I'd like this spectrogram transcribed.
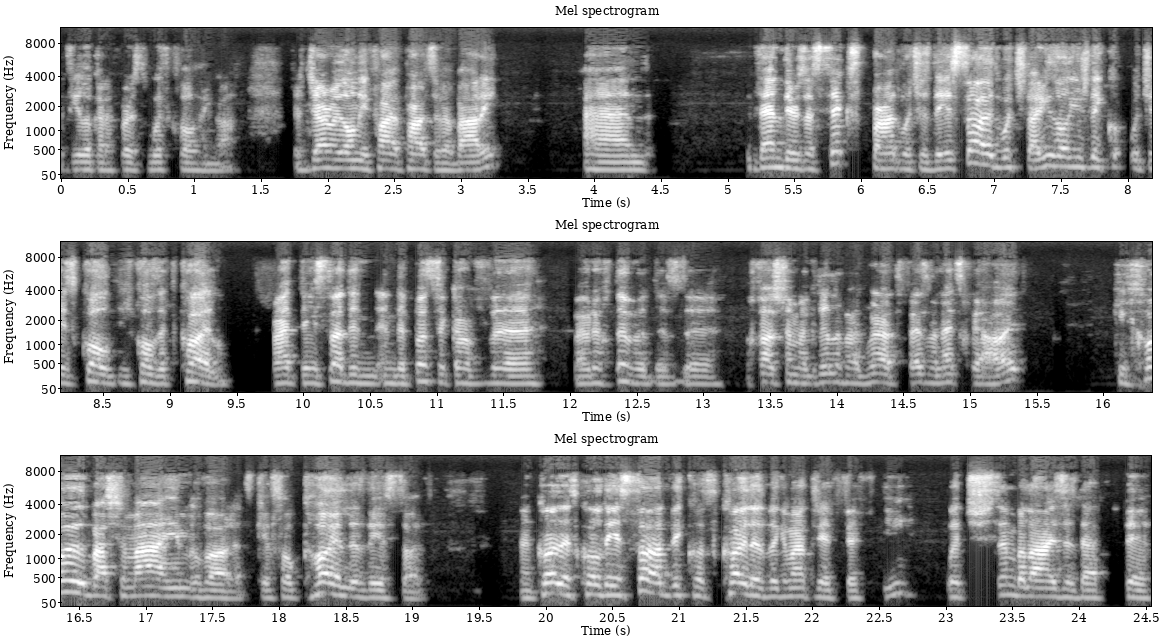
if you look at a person with clothing on. There's generally only five parts of a body. And then there's a sixth part which is the aside which Darizal usually which is called he calls it coil right? The aside in, in the pasuk of uh, there's the so coil is the asad and coil is called the asad because coil is the gematria 50 which symbolizes that the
